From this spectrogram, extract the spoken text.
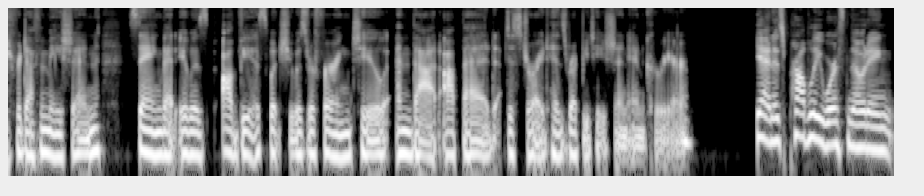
for defamation, saying that it was obvious what she was referring to, and that op ed destroyed his reputation and career. Yeah, and it's probably worth noting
